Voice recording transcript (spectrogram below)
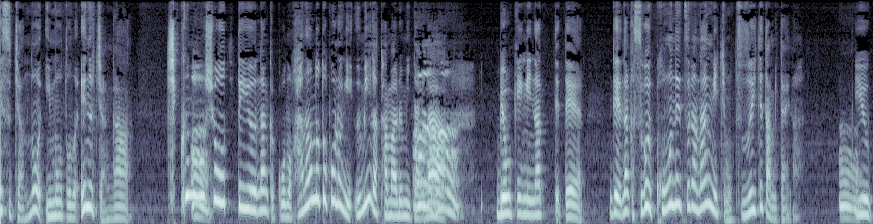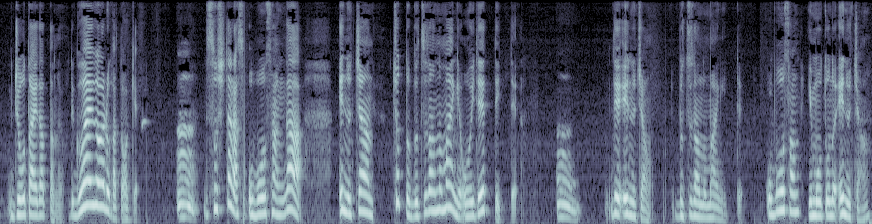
S ちゃんの妹の N ちゃんが、蓄膿症っていうなんかこの鼻のところに海が溜まるみたいな病気になってて、で、なんかすごい高熱が何日も続いてたみたいなうん。いう状態だったのよ。で、具合が悪かったわけ。うん。でそしたらお坊さんが、N ちゃん、ちょっと仏壇の前においでって言って。うん。で、N ちゃん、仏壇の前に行って。お坊さん、妹の N ちゃん、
